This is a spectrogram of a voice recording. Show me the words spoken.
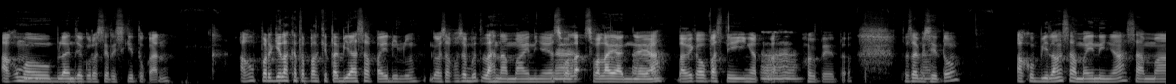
aku mau belanja groceries gitu kan aku pergilah ke tempat kita biasa Pak dulu gak usah aku sebut lah nama ininya ya, nah. swalayannya uh. ya tapi kamu pasti ingat lah uh. waktu itu terus habis uh. itu aku bilang sama ininya sama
